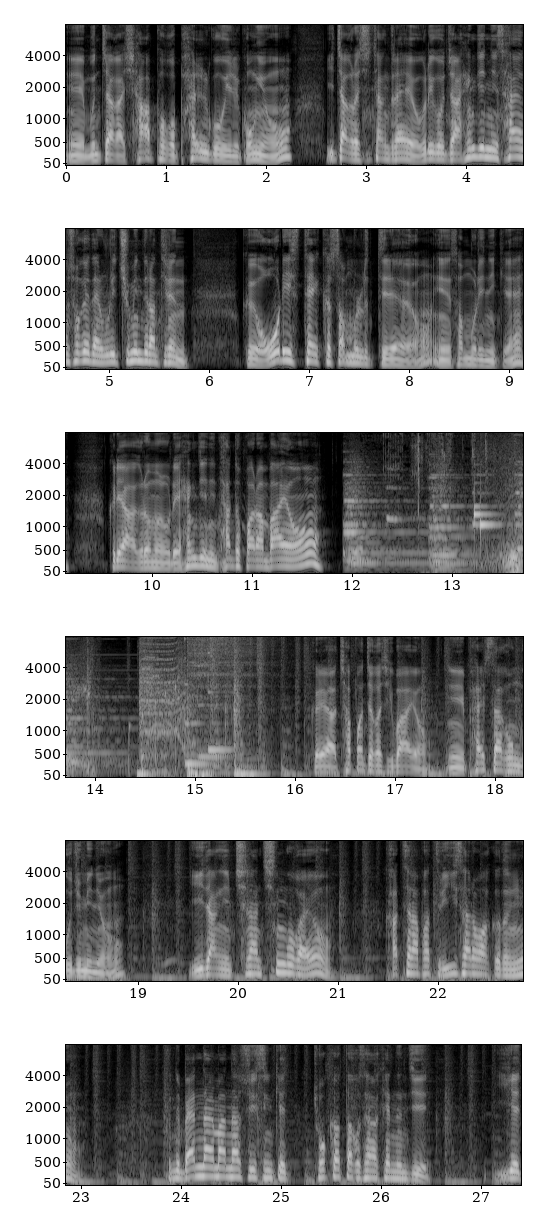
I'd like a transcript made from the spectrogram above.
예, 문자가 샤프고 89106이 짝으로 신청들 해요. 그리고 자 행진이 사연 소개된 우리 주민들한테는 그 오리 스테이크 선물로 드려요. 예, 선물이니까. 그래야 그러면 우리 행진이 단톡바로 한번 봐요. 그래야 첫 번째 것이 봐요. 예, 8409 주민요. 이장님 친한 친구가요. 같은 아파트로 이사를 왔거든요. 근데 맨날 만날 수 있으니까 좋겠다고 생각했는지 이게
